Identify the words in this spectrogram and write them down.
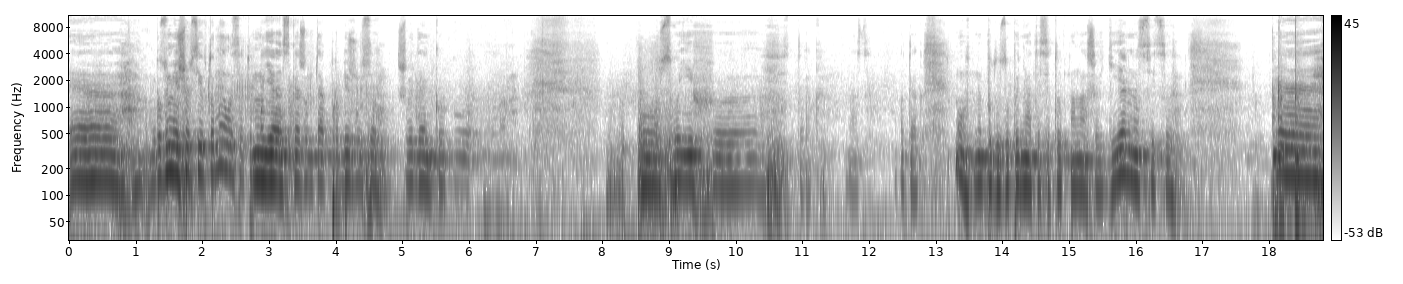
Е, розумію, що всі втомилися, тому я, скажімо так, пробіжуся швиденько по, по своїх. Е, так, нас, отак. Ну, не буду зупинятися тут на нашій діяльності. Це, е,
